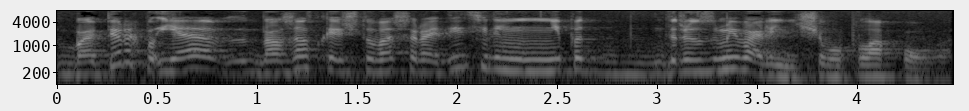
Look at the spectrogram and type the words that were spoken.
во-первых, я должна сказать, что ваши родители не подразумевали ничего плохого.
